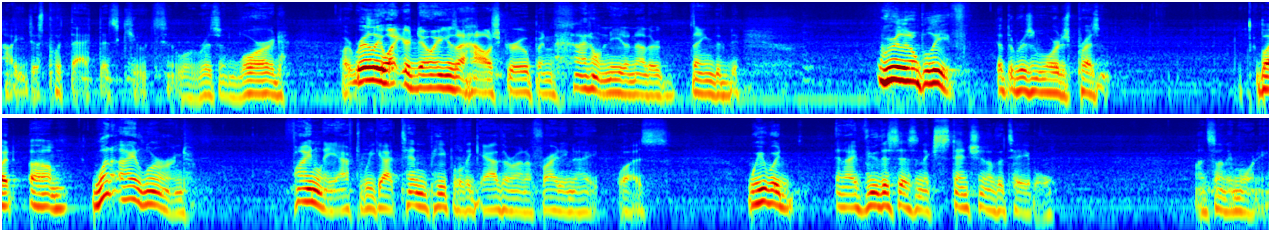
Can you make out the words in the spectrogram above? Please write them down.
how you just put that. That's cute. We're risen Lord. But really, what you're doing is a house group, and I don't need another thing to do. We really don't believe that the risen Lord is present. But um, what I learned finally after we got 10 people to gather on a Friday night was we would, and I view this as an extension of the table on Sunday morning.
